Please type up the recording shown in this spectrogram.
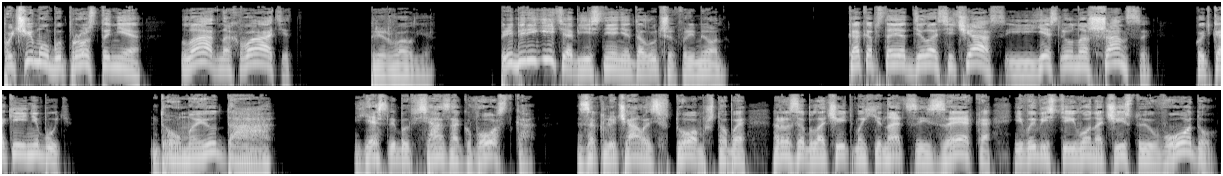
Почему бы просто не... Ладно, хватит, — прервал я. Приберегите объяснение до лучших времен. Как обстоят дела сейчас, и есть ли у нас шансы, хоть какие-нибудь? Думаю, да. Если бы вся загвоздка заключалась в том, чтобы разоблачить махинации зэка и вывести его на чистую воду,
